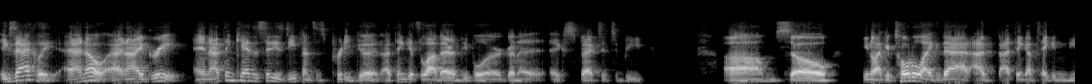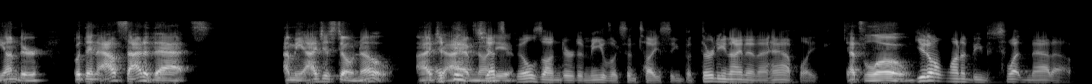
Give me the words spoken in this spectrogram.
exactly. I know, and I agree. And I think Kansas City's defense is pretty good. I think it's a lot better than people are going to expect it to be. Um, so you know, like a total like that, I I think I'm taking the under. But then outside of that, I mean, I just don't know. I, I I have no Jets idea. Bills under to me looks enticing, but 39 and a half, like That's low. you don't want to be sweating that out.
